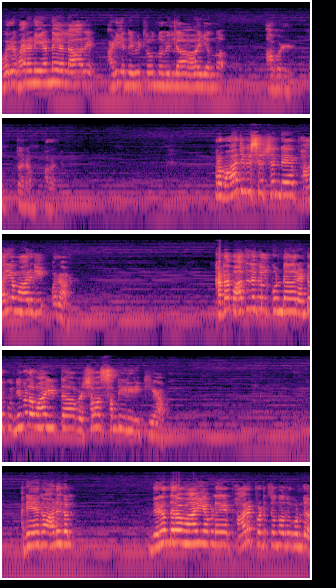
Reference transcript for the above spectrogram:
ഒരു ഭരണി എണ്ണയല്ലാതെ അടി എന്റെ വീട്ടിലൊന്നുമില്ല എന്ന് അവൾ ഉത്തരം പറഞ്ഞു. പ്രവാചക ശിഷ്യന്റെ ഭാര്യമാരിൽ ഒരാൾ. കടബാധ്യതകൾ കൊണ്ട് രണ്ട് കുഞ്ഞുങ്ങളുമായിട്ട് വിഷമസന്ധിയിലിരിക്കുകയാണ് അനേക ആളുകൾ നിരന്തരമായി അവളെ ഭാരപ്പെടുത്തുന്നത് കൊണ്ട്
